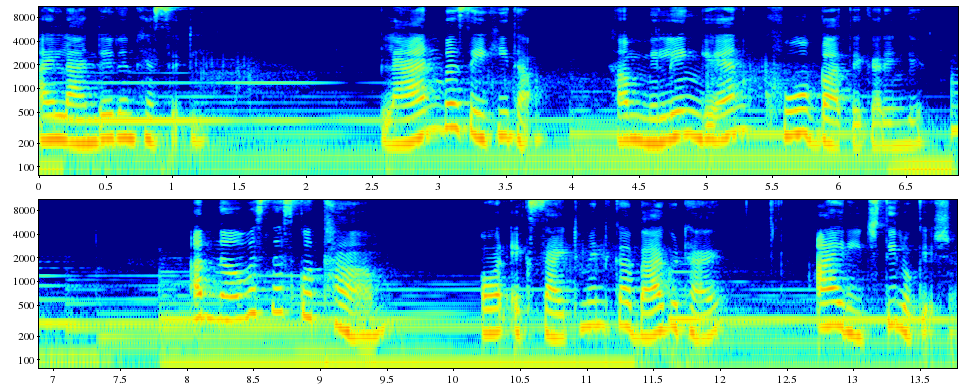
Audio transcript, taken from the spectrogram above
I landed in his city. Plan बस एक ही था। हम मिलेंगे एंड खूब बातें करेंगे। अब नर्वसनेस को थाम और एक्साइटमेंट का बैग उठाए आई रीच दी लोकेशन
